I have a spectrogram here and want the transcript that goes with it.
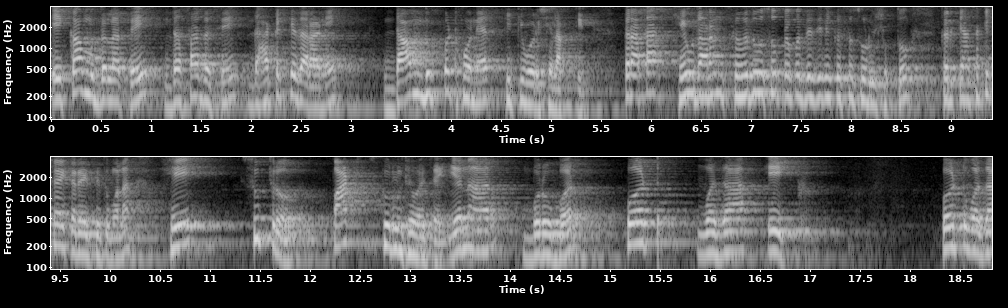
एका मुद्दलाचे दसादसे दहा टक्के दराने दाम दुप्पट होण्यास किती वर्षे लागतील? तर आता हे उदाहरण सहज व सोप्या पद्धतीने कसं सोडू शकतो? तर त्यासाठी काय करायचं आहे तुम्हाला? हे सूत्र पाठ करून ठेवायचं आहे. एन आर बरोबर पट वजा एक. पट वजा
